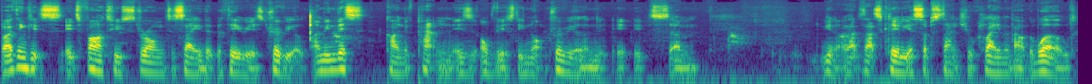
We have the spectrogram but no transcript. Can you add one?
but I think it's it's far too strong to say that the theory is trivial. I mean, this kind of pattern is obviously not trivial, and it, it's um, you know that's that's clearly a substantial claim about the world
